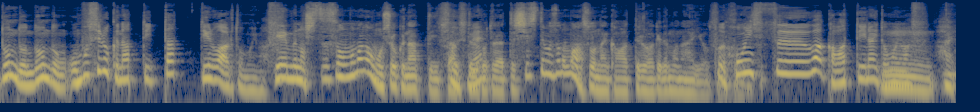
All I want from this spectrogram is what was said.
どんどんどんどん面白くなっていったっていうのはあると思います。ゲームの質そのものが面白くなっていったということであって、システムそのものはそんなに変わってるわけでもないよそう本質は変わっていないと思います。うん。はい。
